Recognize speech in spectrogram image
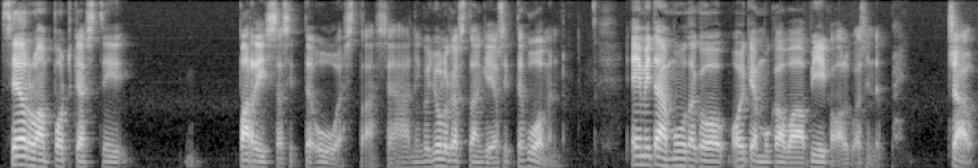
seuraavan podcastin parissa sitten uudestaan. Sehän niin julkaistaankin jo sitten huomenna. Ei mitään muuta kuin oikein mukavaa viikon alkua sinne päin. Ciao!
